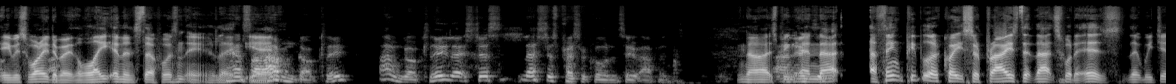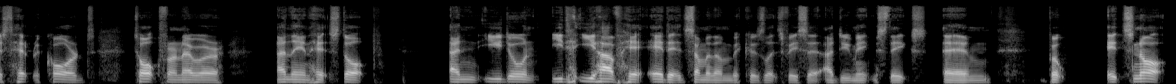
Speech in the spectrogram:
he was worried about the lighting and stuff, wasn't he? Like, yeah, like, I haven't got a clue. I haven't got a clue. Let's just let's just press record and see what happens. No, it's been and, and that I think people are quite surprised that that's what it is. That we just hit record, talk for an hour, and then hit stop and you don't you you have hit edited some of them because let's face it, I do make mistakes. Um, but it's not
